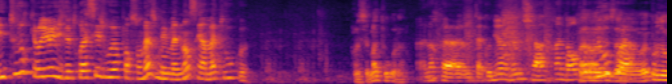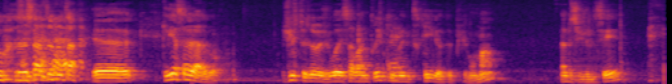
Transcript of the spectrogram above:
Il est toujours curieux, il le trouve assez joueur pour son âge, mais maintenant c'est un matou quoi. C'est matou, voilà. Alors euh, t'as connu un jeune chat fringant comme nous c'est ça, quoi. ouais, comme nous, c'est ça, c'est comme ça. Euh. Juste, je, je voudrais savoir un truc qui m'intrigue depuis un moment, même si je le sais.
